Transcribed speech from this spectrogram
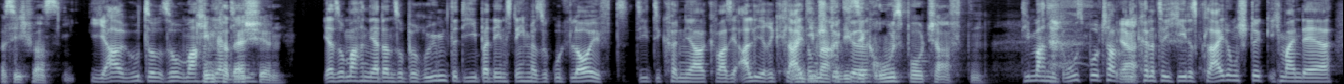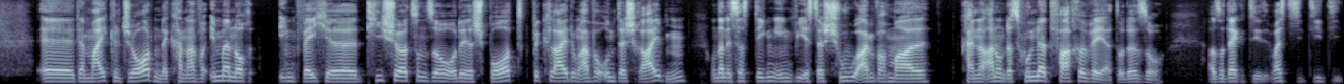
weiß ich was. Ja, gut, so, so machen Kim ja Kardashian. Die, ja, so machen ja dann so Berühmte, die, bei denen es nicht mehr so gut läuft. Die, die können ja quasi alle ihre Kleidungsstücke. Nein, die machen diese Grußbotschaften. Die machen die Grußbotschaften, ja. die können natürlich jedes Kleidungsstück. Ich meine, der, äh, der Michael Jordan, der kann einfach immer noch irgendwelche T-Shirts und so oder Sportbekleidung einfach unterschreiben und dann ist das Ding irgendwie, ist der Schuh einfach mal keine Ahnung, das hundertfache wert oder so. Also der, die, weißt, die, die,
